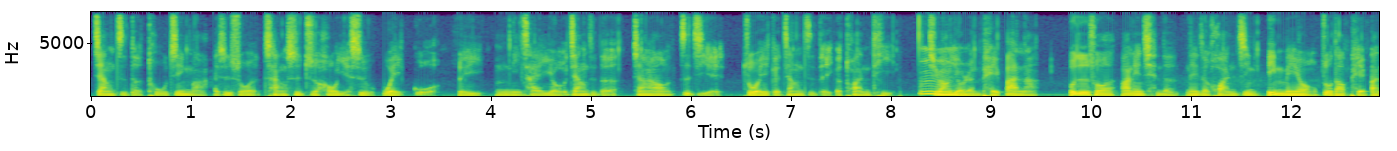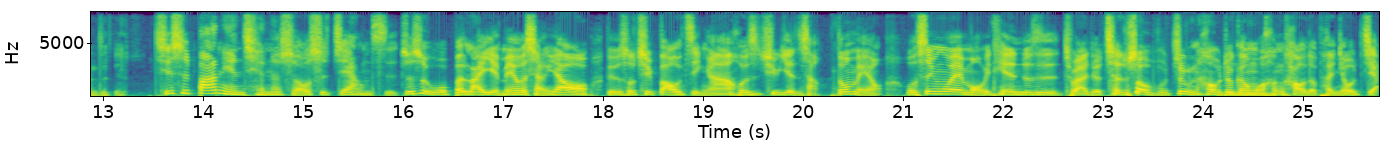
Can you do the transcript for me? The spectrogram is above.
这样子的途径吗？还是说尝试之后也是未果，所以你才有这样子的想要自己也做一个这样子的一个团体，希望有人陪伴啦？或者是说八年前的那个环境，并没有做到陪伴这件事。其实八年前的时候是这样子，就是我本来也没有想要，比如说去报警啊，或者是去验伤都没有。我是因为某一天就是突然就承受不住，然后我就跟我很好的朋友讲，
